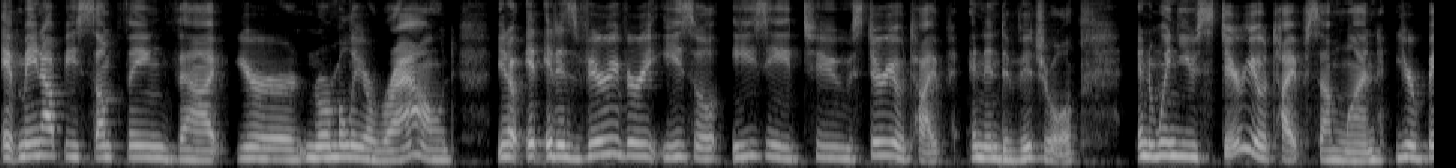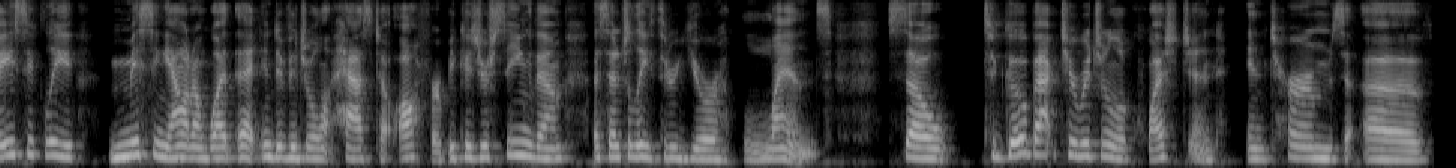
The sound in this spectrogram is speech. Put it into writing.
it may not be something that you're normally around you know it, it is very very easy easy to stereotype an individual. And when you stereotype someone you're basically missing out on what that individual has to offer because you're seeing them essentially through your lens. So to go back to your original question in terms of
